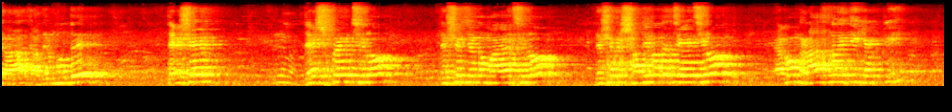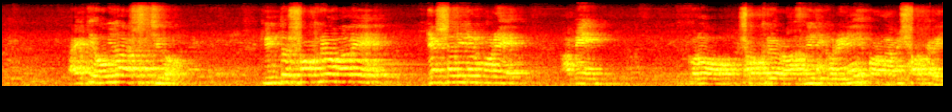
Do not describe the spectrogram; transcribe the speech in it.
যারা যাদের মধ্যে দেশের দেশপ্রেম ছিল, দেশের জন্য মায়া ছিল, দেশের স্বাধীনতা চেয়েছিল এবং রাজনৈতিক একটি একটি অভিলাষ ছিল। কিন্তু সক্রিয়ভাবে দেশ স্বাধীনের পরে আমি কোনো সক্রিয় রাজনীতি করিনি, বরং আমি সরকারি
